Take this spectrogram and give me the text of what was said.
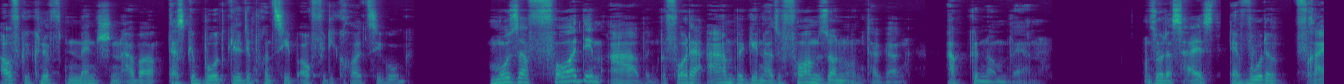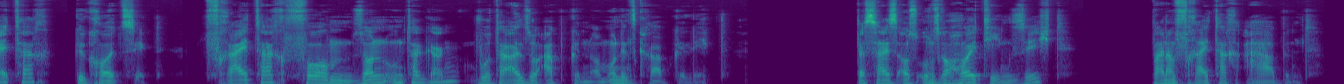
aufgeknüpften Menschen, aber das Gebot gilt im Prinzip auch für die Kreuzigung, muss er vor dem Abend, bevor der Abend beginnt, also vor dem Sonnenuntergang, abgenommen werden. Und so, das heißt, der wurde Freitag gekreuzigt. Freitag vorm Sonnenuntergang wurde er also abgenommen und ins Grab gelegt. Das heißt, aus unserer heutigen Sicht war dann Freitagabend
